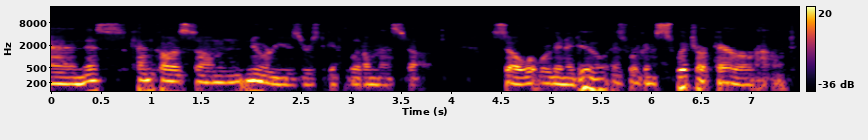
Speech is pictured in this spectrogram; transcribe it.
And this can cause some newer users to get a little messed up. So what we're gonna do is we're gonna switch our pair around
